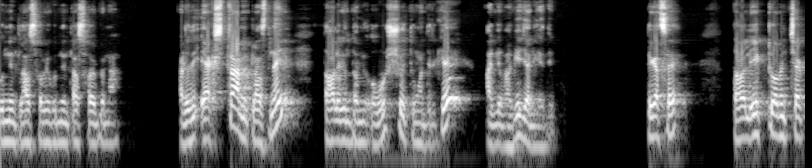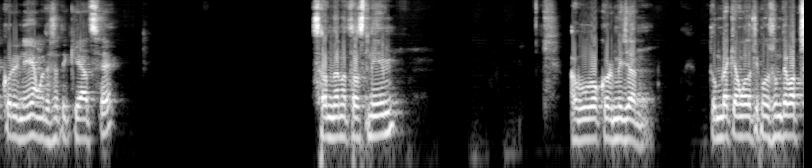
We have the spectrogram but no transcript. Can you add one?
কোন দিন ক্লাস হবে কোন দিন ক্লাস হবে না। আর যদি এক্সট্রা আমি ক্লাস নেই, তাহলে কিন্তু আমি অবশ্যই তোমাদেরকে আগে ভাগে জানিয়ে দেব। ঠিক আছে? তাহলে একটু আমি চেক করে নেই, আমাদের সাথে কে আছে? সন্দানা তাসনিম। আবু বকর মিজান, তোমরা কি আমাদের ঠিক মতো শুনতে পাচ্ছ?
